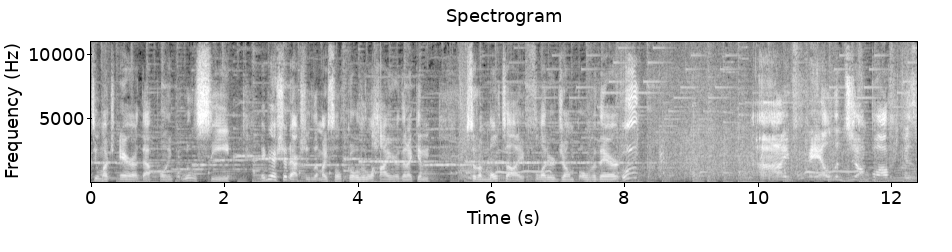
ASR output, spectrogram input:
too much air at that point, but we'll see. Maybe I should actually let myself go a little higher, then I can sort of multi-flutter jump over there. I failed to jump off of his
